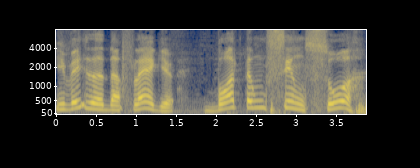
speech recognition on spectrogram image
Em vez da, da flag, bota um sensor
